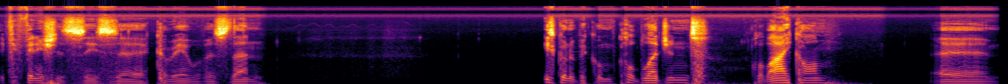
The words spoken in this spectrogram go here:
if he finishes his uh, career with us, then he's going to become club legend, club icon. Um,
